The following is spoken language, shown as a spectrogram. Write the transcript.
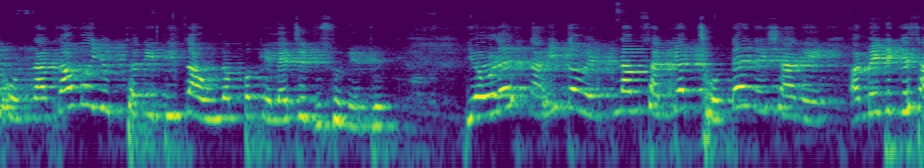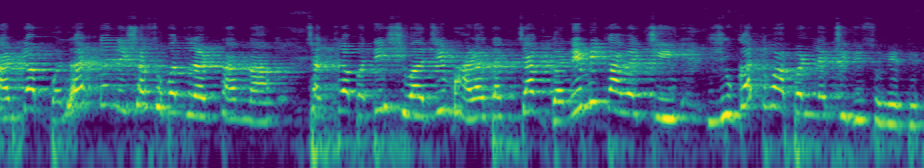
धोरणाचा व युद्धनीतीचा अवलंब केल्याचे दिसून येते. एवढंच नाही तर व्हिएतनाम सारख्या छोट्या देशाने अमेरिकेसारख्या बलाढ्य देशासोबत लढताना छत्रपती शिवाजी महाराजांच्या गनेमी काव्याची युगत वापरल्याची दिसून येते.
